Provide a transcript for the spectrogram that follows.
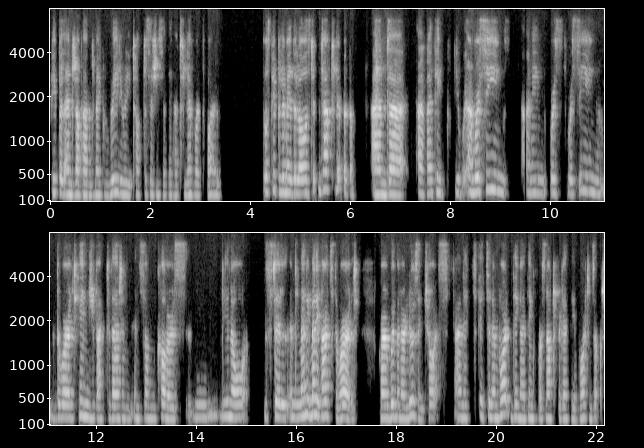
people ended up having to make really, really tough decisions that they had to live with while those people who made the laws didn't have to live with them. And uh, and I think and we're seeing I mean, we're we're seeing the world hinge back to that in, in some colours, you know, still in many many parts of the world where women are losing choice, and it's it's an important thing I think for us not to forget the importance of it.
